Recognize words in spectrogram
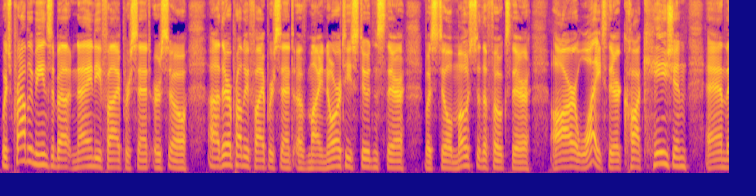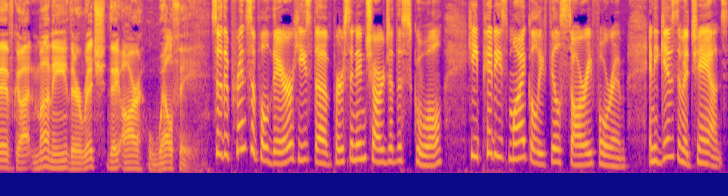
which probably means about 95% or so. Uh, there are probably 5% of minority students there, but still, most of the folks there are white. They're Caucasian, and they've got money, they're rich they are wealthy. So the principal there, he's the person in charge of the school. He pities Michael. He feels sorry for him and he gives him a chance.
